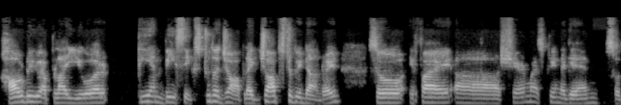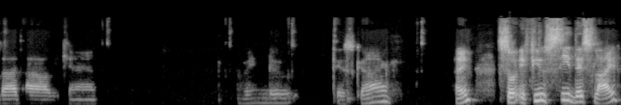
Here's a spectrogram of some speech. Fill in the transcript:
how do you apply your pm basics to the job like jobs to be done right So if I uh, share my screen again so that uh, we can window this guy, right? So if you see this slide,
